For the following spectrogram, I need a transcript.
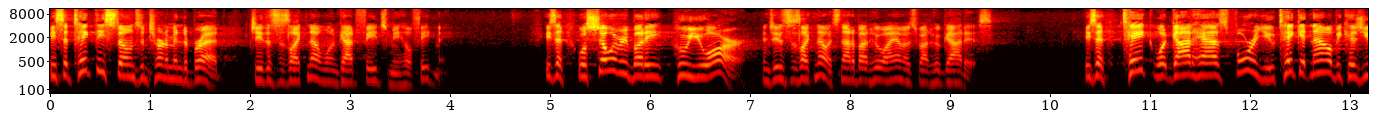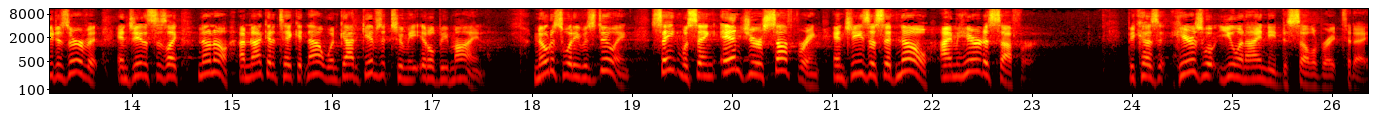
He said, Take these stones and turn them into bread. Jesus is like, No, when God feeds me, he'll feed me. He said, Well, show everybody who you are. And Jesus is like, No, it's not about who I am, it's about who God is. He said, Take what God has for you, take it now because you deserve it. And Jesus is like, No, no, I'm not going to take it now. When God gives it to me, it'll be mine. Notice what he was doing. Satan was saying, End your suffering. And Jesus said, No, I'm here to suffer. Because here's what you and I need to celebrate today.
